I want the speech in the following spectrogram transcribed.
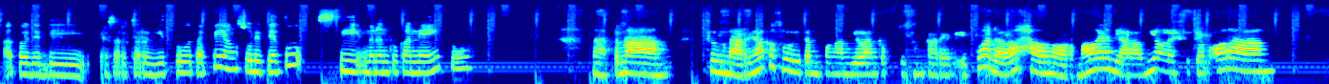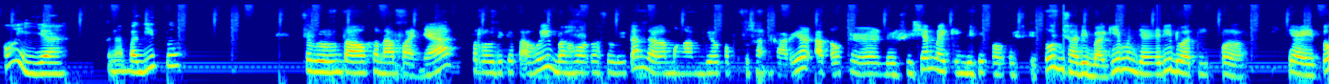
atau jadi researcher gitu. Tapi yang sulitnya tuh si menentukannya itu. Nah tenang, sebenarnya kesulitan pengambilan keputusan karir itu adalah hal normal yang dialami oleh setiap orang. Oh iya, kenapa gitu? Sebelum tahu kenapanya, perlu diketahui bahwa kesulitan dalam mengambil keputusan karir atau career decision making difficulties itu bisa dibagi menjadi dua tipe, yaitu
